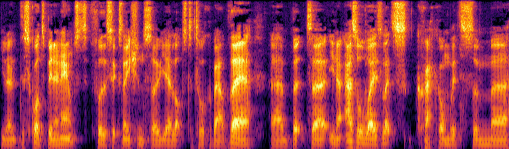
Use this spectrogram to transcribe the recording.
you know, the squad's been announced for the Six Nations, so yeah, lots to talk about there. Um, but uh, you know, as always, let's crack on with some uh,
